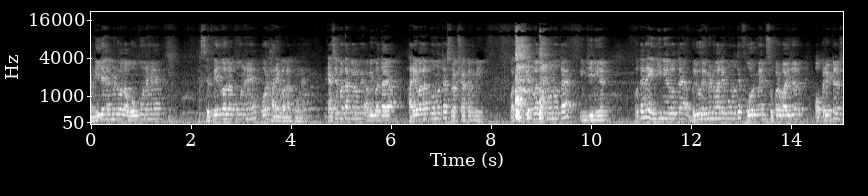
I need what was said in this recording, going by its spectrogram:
नीले हेलमेट वाला वो कौन है? सफ़ेद वाला कौन है और हरे वाला कौन है? कैसे पता करोगे? अभी बताया। हरे वाला कौन होता है? सुरक्षा कर्मी और सफ़ेद वाला कौन होता है? इंजीनियर। होता है ना, इंजीनियर होता है। ब्लू हेलमेट वाले कौन होते हैं? फोरमैन, सुपरवाइजर, ऑपरेटर्स,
